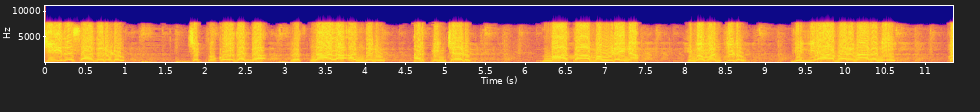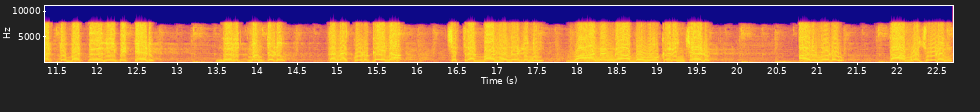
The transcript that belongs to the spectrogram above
క్షీరసాగరుడు చెప్పుకోదగ్గ రత్నాల అందెను అర్పించాడు. మాతామహుడైన హిమవంతుడు దివ్యాభరణాలని పట్టుబట్టలని పెట్టాడు. గరుత్మంతుడు తన కొడుకైన చిత్రబర్హనుడిని వాహనంగా బహూకరించాడు. అరుణుడు తామ్రచూడం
